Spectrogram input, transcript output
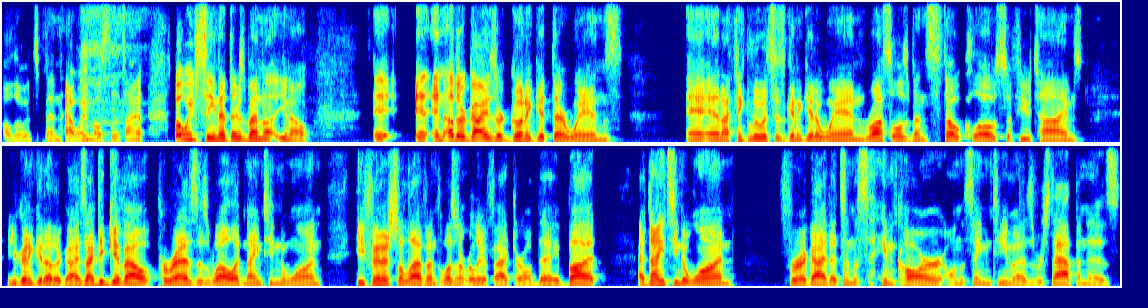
although it's been that way most of the time. But we've seen it. There's been uh, you know, it, and, other guys are going to get their wins, and, and I think Lewis is going to get a win. Russell has been so close a few times. You're going to get other guys. I did give out Perez as well at 19 to one. He finished 11th. wasn't really a factor all day, but at 19 to one for a guy that's in the same car on the same team as Verstappen is.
